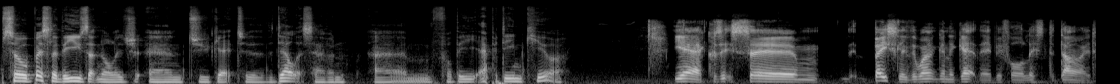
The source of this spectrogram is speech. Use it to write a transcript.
So basically, they use that knowledge and to get to the Delta Seven um, for the epideme cure. Yeah, because it's um, basically they weren't going to get there before Lister died.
